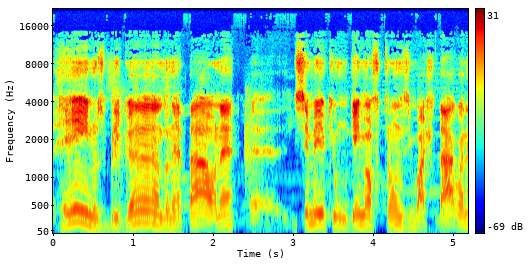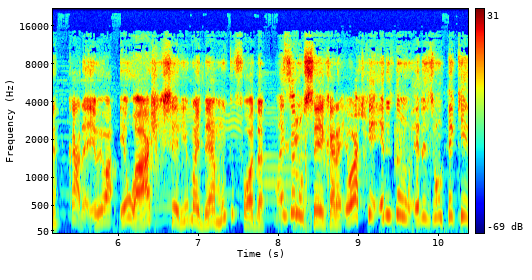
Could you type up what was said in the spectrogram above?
reinos brigando né, tal, né? É, de ser meio que um Game of Thrones embaixo d'água, né? Cara, eu, eu acho que seria uma ideia muito foda. Mas eu não sei, cara. Eu acho que eles, não, eles vão ter que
